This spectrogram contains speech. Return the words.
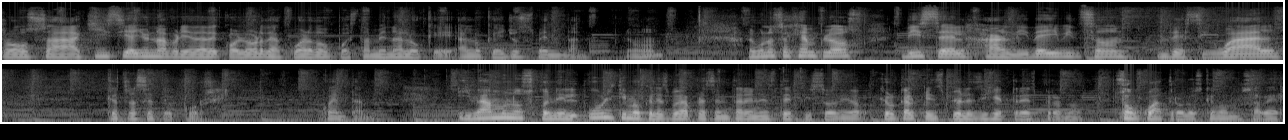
rosa. Aquí sí hay una variedad de color de acuerdo pues también a lo que, a lo que ellos vendan, ¿no? Algunos ejemplos, Diesel, Harley Davidson, Desigual. ¿Qué otra se te ocurre? Cuéntame. Y vámonos con el último que les voy a presentar en este episodio. Creo que al principio les dije tres, pero no. Son cuatro los que vamos a ver.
